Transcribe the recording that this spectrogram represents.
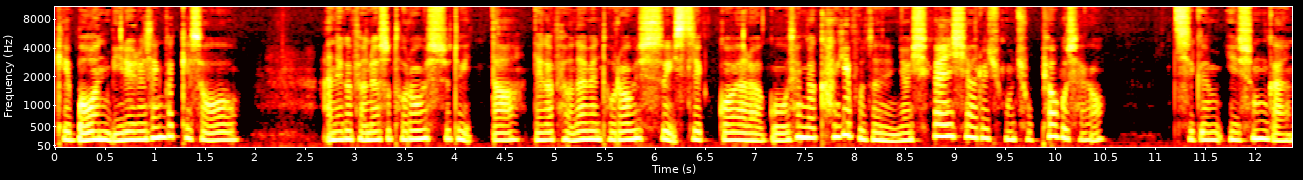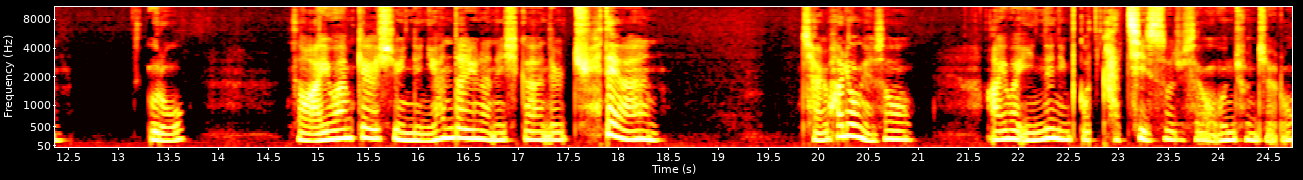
이렇게 먼 미래를 생각해서 아내가 변해서 돌아올 수도 있다. 내가 변하면 돌아올 수 있을 거야 라고 생각하기보다는요, 시간 시야를 조금 좁혀보세요. 지금 이 순간으로. 그래서 아이와 함께 할 수 있는 이 한 달이라는 시간을 최대한 잘 활용해서 아이와 있는 힘껏 같이 있어주세요. 온 존재로.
